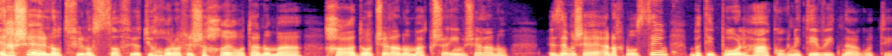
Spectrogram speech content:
איך שאלות פילוסופיות יכולות לשחרר אותנו מהחרדות שלנו, מהקשיים שלנו, וזה מה שאנחנו עושים בטיפול הקוגניטיבי-התנהגותי.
